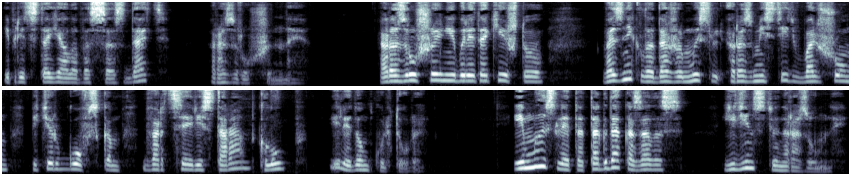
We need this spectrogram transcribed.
и предстояло воссоздать разрушенное. Разрушения были такие, что возникла даже мысль разместить в Большом Петерговском дворце ресторан, клуб или дом культуры. И мысль эта тогда казалась единственно разумной.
